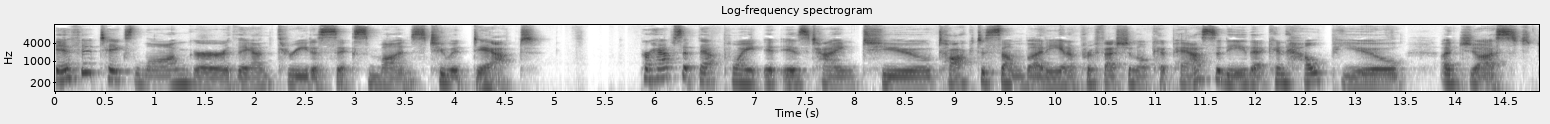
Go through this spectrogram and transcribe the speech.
If it takes longer than three to six months to adapt, perhaps at that point it is time to talk to somebody in a professional capacity that can help you adjust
